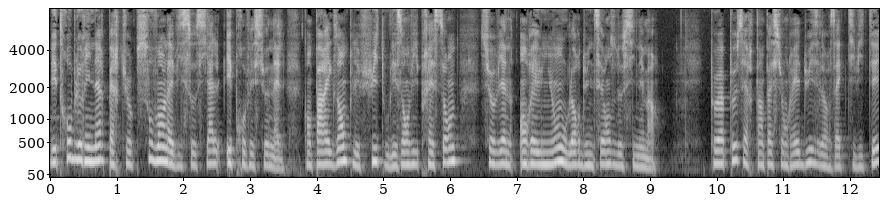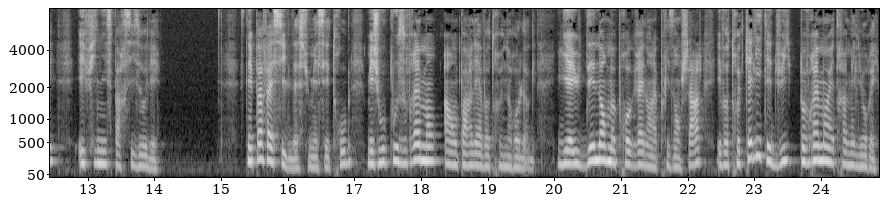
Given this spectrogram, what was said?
Les troubles urinaires perturbent souvent la vie sociale et professionnelle, quand par exemple les fuites ou les envies pressantes surviennent en réunion ou lors d'une séance de cinéma. Peu à peu, certains patients réduisent leurs activités et finissent par s'isoler. Ce n'est pas facile d'assumer ces troubles, mais je vous pousse vraiment à en parler à votre neurologue. Il y a eu d'énormes progrès dans la prise en charge et votre qualité de vie peut vraiment être améliorée.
